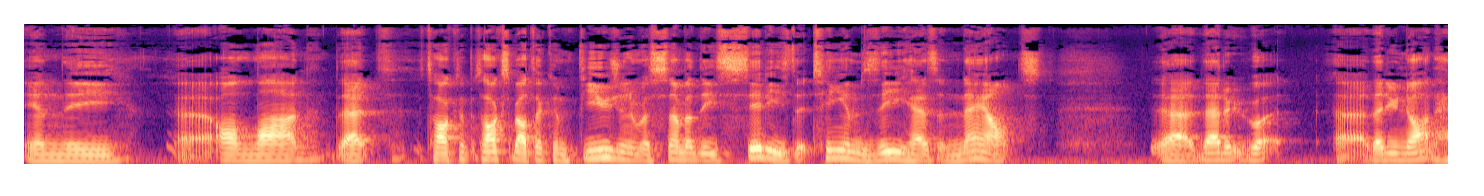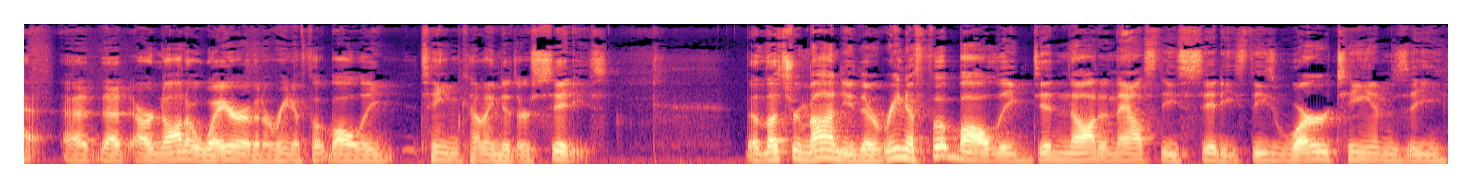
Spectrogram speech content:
in the uh, online that talk, talks about the confusion with some of these cities that TMZ has announced uh, that uh, that do not ha- uh, that are not aware of an Arena Football League team coming to their cities. But let's remind you, the Arena Football League did not announce these cities. These were TMZ.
